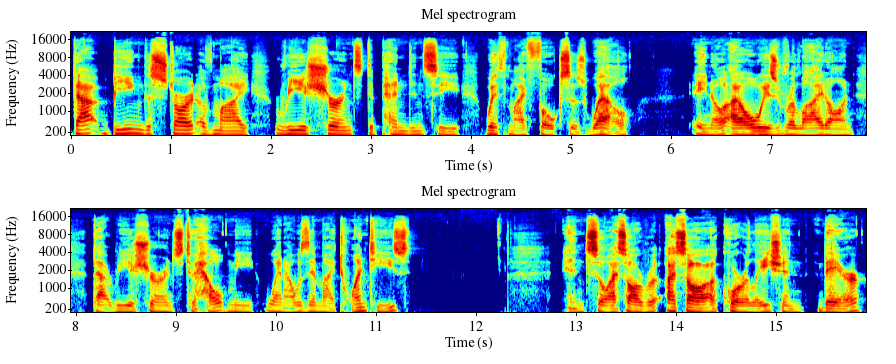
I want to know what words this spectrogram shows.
that being the start of my reassurance dependency with my folks as well. You know I always relied on that reassurance to help me when I was in my 20s and so I saw I saw a correlation there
